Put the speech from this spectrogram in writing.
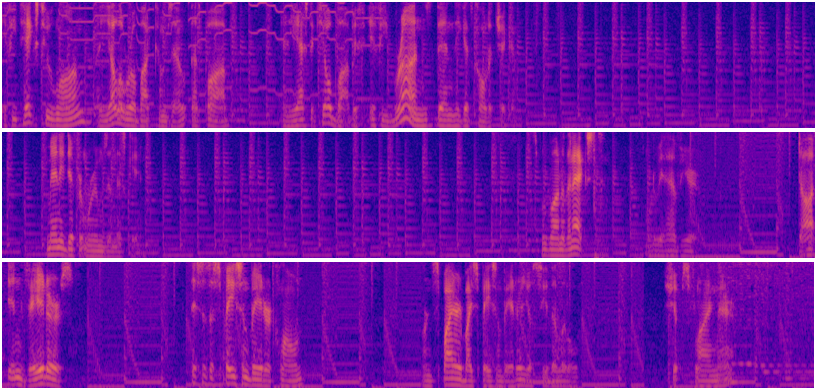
if he takes too long, a yellow robot comes out, that's Bob, and he has to kill Bob. If, if he runs, then he gets called a chicken. Many different rooms in this game. Let's move on to the next. What do we have here? Dot Invaders. This is a Space Invader clone, or inspired by Space Invader. You'll see the little ships flying there.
